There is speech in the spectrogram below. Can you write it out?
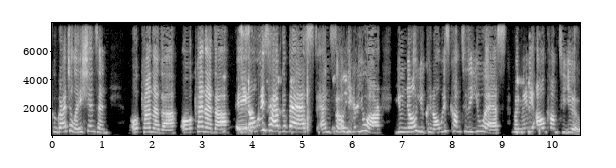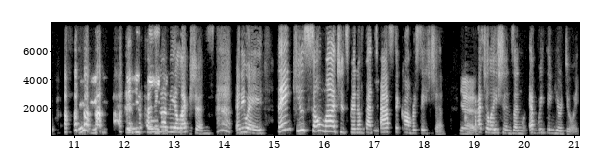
congratulations and oh Canada, oh Canada, they always have the best. And so here you are you know you can always come to the US, but maybe I'll come to you. Depending on the elections. Anyway, thank you so much. It's been a fantastic conversation. Yes. Congratulations on everything you're doing.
